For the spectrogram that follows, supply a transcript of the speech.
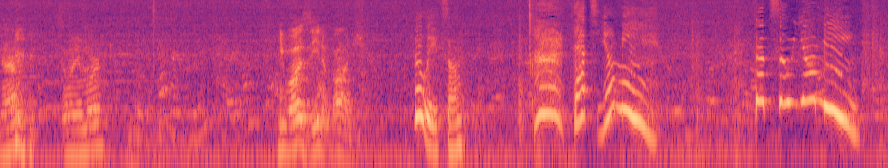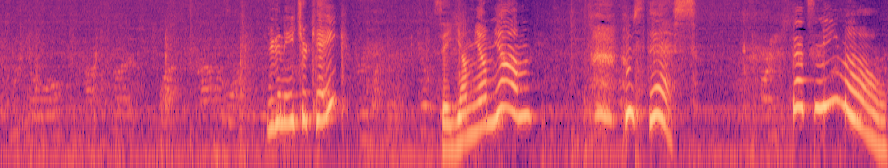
No? Go anymore? He was eating a bunch. He'll eat some. That's yummy! That's so yummy! You gonna eat your cake? Say yum yum yum. Who's this? That's Nemo.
